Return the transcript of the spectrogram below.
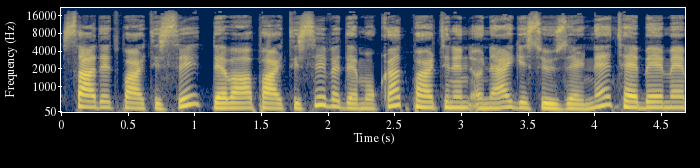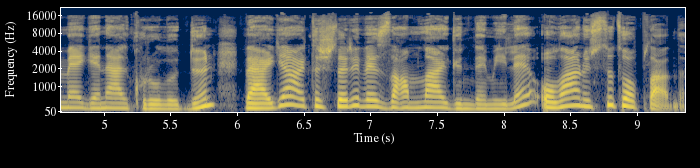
Saadet Partisi, Deva Partisi ve Demokrat Parti'nin önergesi üzerine TBMM Genel Kurulu dün vergi artışları ve zamlar gündemiyle olağanüstü toplandı.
